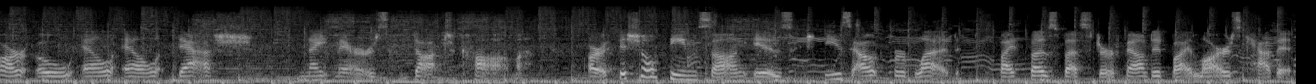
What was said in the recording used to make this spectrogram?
R O L L dash nightmares.com. Our official theme song is She's Out for Blood by Fuzzbuster, founded by Lars Cabot.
